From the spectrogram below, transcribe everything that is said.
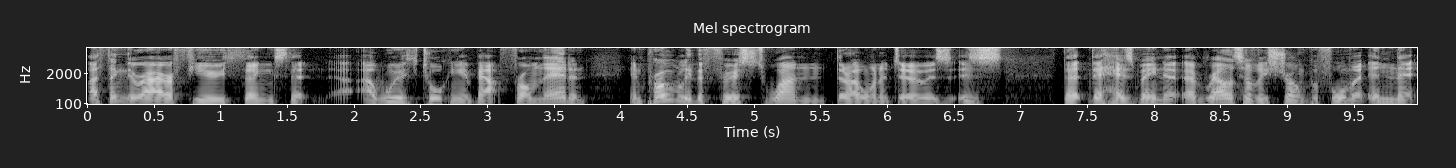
I think there are a few things that are worth talking about from that, and and probably the first one that I want to do is is that there has been a, a relatively strong performer in that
